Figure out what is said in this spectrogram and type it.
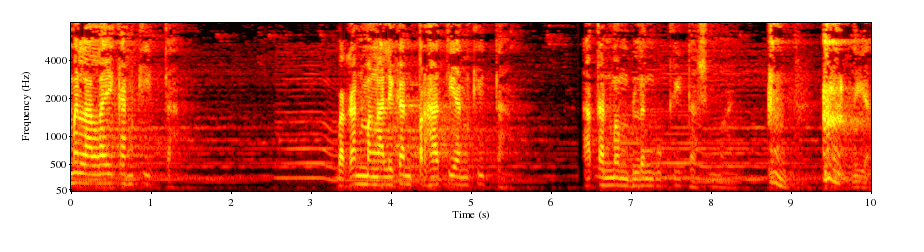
melalaikan kita. Bahkan mengalihkan perhatian kita akan membelenggu kita semua. iya.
